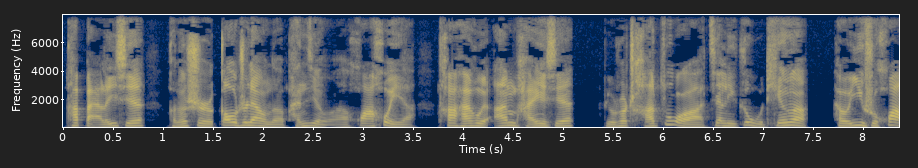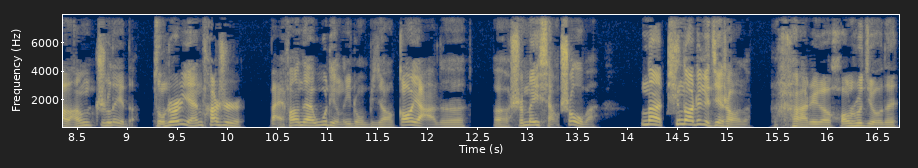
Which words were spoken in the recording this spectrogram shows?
它摆了一些可能是高质量的盆景啊、花卉呀，它还会安排一些，比如说茶座啊、建立歌舞厅啊，还有艺术画廊之类的。总之而言，它是摆放在屋顶的一种比较高雅的呃审美享受吧。那听到这个介绍呢，哈，这个黄楚九的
